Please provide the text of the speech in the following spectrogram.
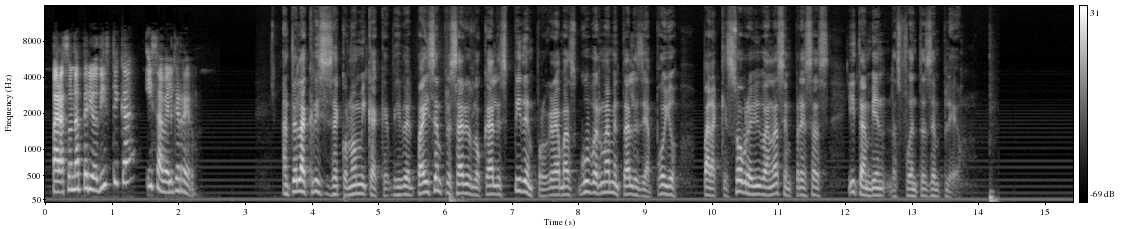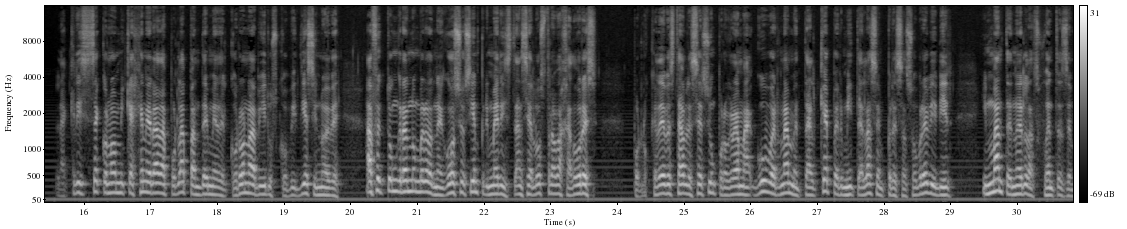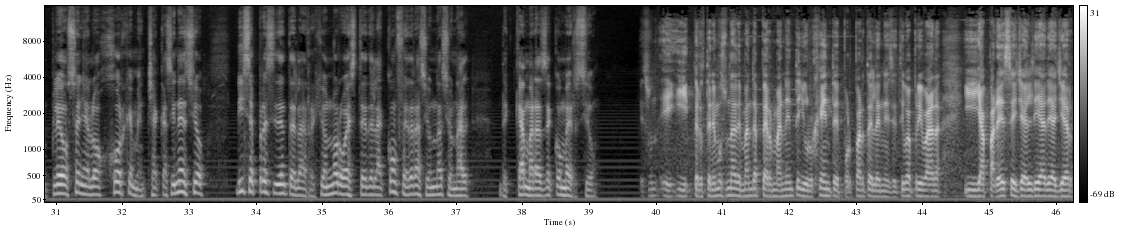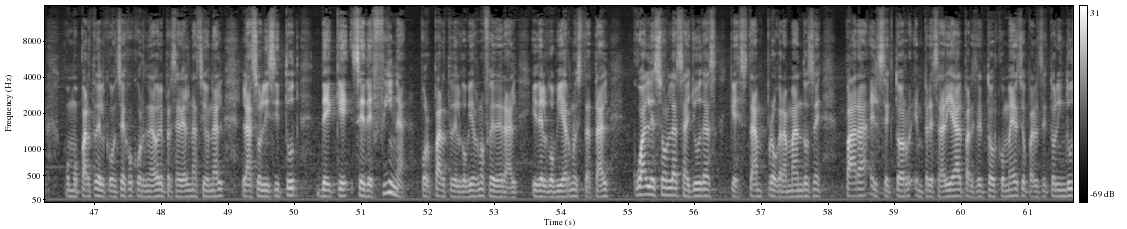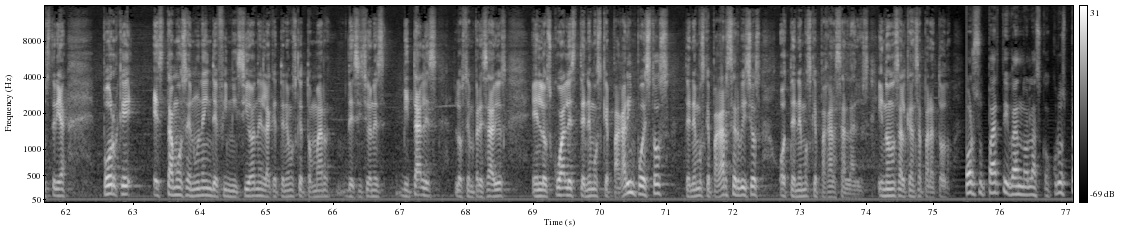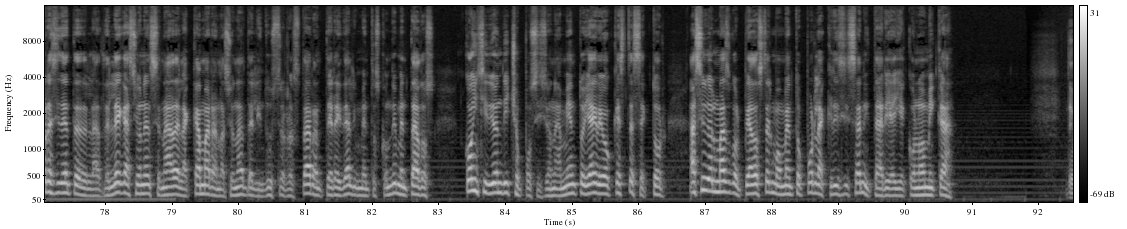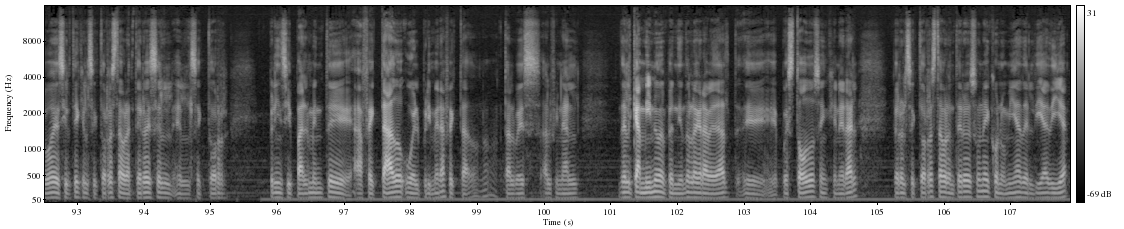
Para Zona Periodística, Isabel Guerrero. Ante la crisis económica que vive el país, empresarios locales piden programas gubernamentales de apoyo para que sobrevivan las empresas y también las fuentes de empleo. La crisis económica generada por la pandemia del coronavirus COVID-19 afectó un gran número de negocios y en primera instancia a los trabajadores, por lo que debe establecerse un programa gubernamental que permita a las empresas sobrevivir y mantener las fuentes de empleo, señaló Jorge Menchaca Silencio, vicepresidente de la región noroeste de la Confederación Nacional de Cámaras de Comercio. Pero tenemos una demanda permanente y urgente por parte de la iniciativa privada y aparece ya el día de ayer como parte del Consejo Coordinador Empresarial Nacional la solicitud de que se defina por parte del gobierno federal y del gobierno estatal cuáles son las ayudas que están programándose para el sector empresarial, para el sector comercio, para el sector industria, porque estamos en una indefinición en la que tenemos que tomar decisiones vitales los empresarios, en los cuales tenemos que pagar impuestos, tenemos que pagar servicios o tenemos que pagar salarios, y no nos alcanza para todo. Por su parte, Iván Nolasco Cruz, presidente de la delegación Senada de la Cámara Nacional de la Industria Restaurantera y de Alimentos Condimentados, coincidió en dicho posicionamiento y agregó que este sector ha sido el más golpeado hasta el momento por la crisis sanitaria y económica. Debo decirte que el sector restaurantero es el, sector principalmente afectado o el primer afectado, ¿no? tal vez al final del camino, dependiendo de la gravedad, eh, pues todos en general, pero el sector restaurantero es una economía del día a día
